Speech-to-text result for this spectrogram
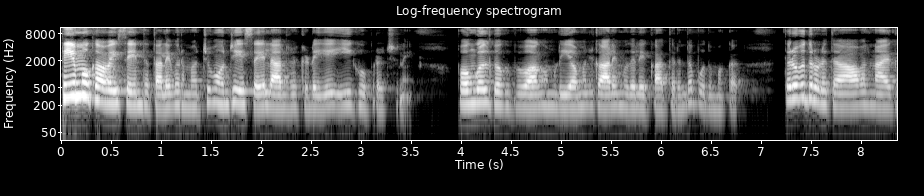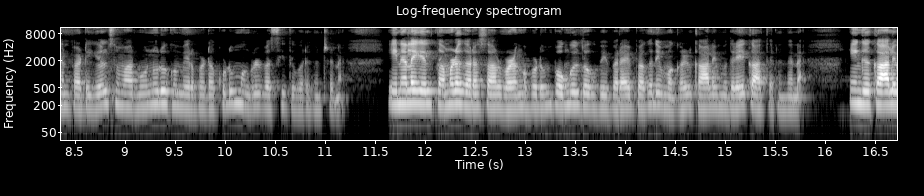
திமுகவை சேர்ந்த தலைவர் மற்றும் ஒன்றிய செயலாளருக்கிடையே ஈகோ பிரச்சினை. பொங்கல் தொகுப்பு வாங்க முடியாமல் காலை முதலே காத்திருந்த பொதுமக்கள். திருப்பத்தூர் ஆவல் நாயக்கன்பட்டியில் சுமார் முன்னூறுக்கும் மேற்பட்ட குடும்பங்கள் வசித்து வருகின்றன. இந்நிலையில் தமிழக அரசால் வழங்கப்படும் பொங்கல் தொகுப்பை பெற இப்பகுதி மக்கள் காலை முதலே காத்திருந்தனர். இங்கு காலை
